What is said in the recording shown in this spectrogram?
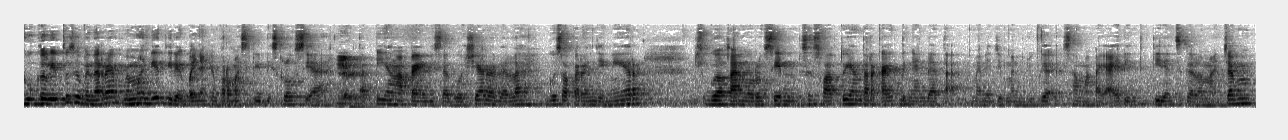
Google itu sebenarnya memang dia tidak banyak informasi di disclose ya. Yeah. Tapi yang apa yang bisa gue share adalah gue software engineer, terus gue akan ngurusin sesuatu yang terkait dengan data manajemen juga sama kayak identity dan segala macam.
